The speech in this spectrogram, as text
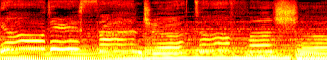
有第三者的分手。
